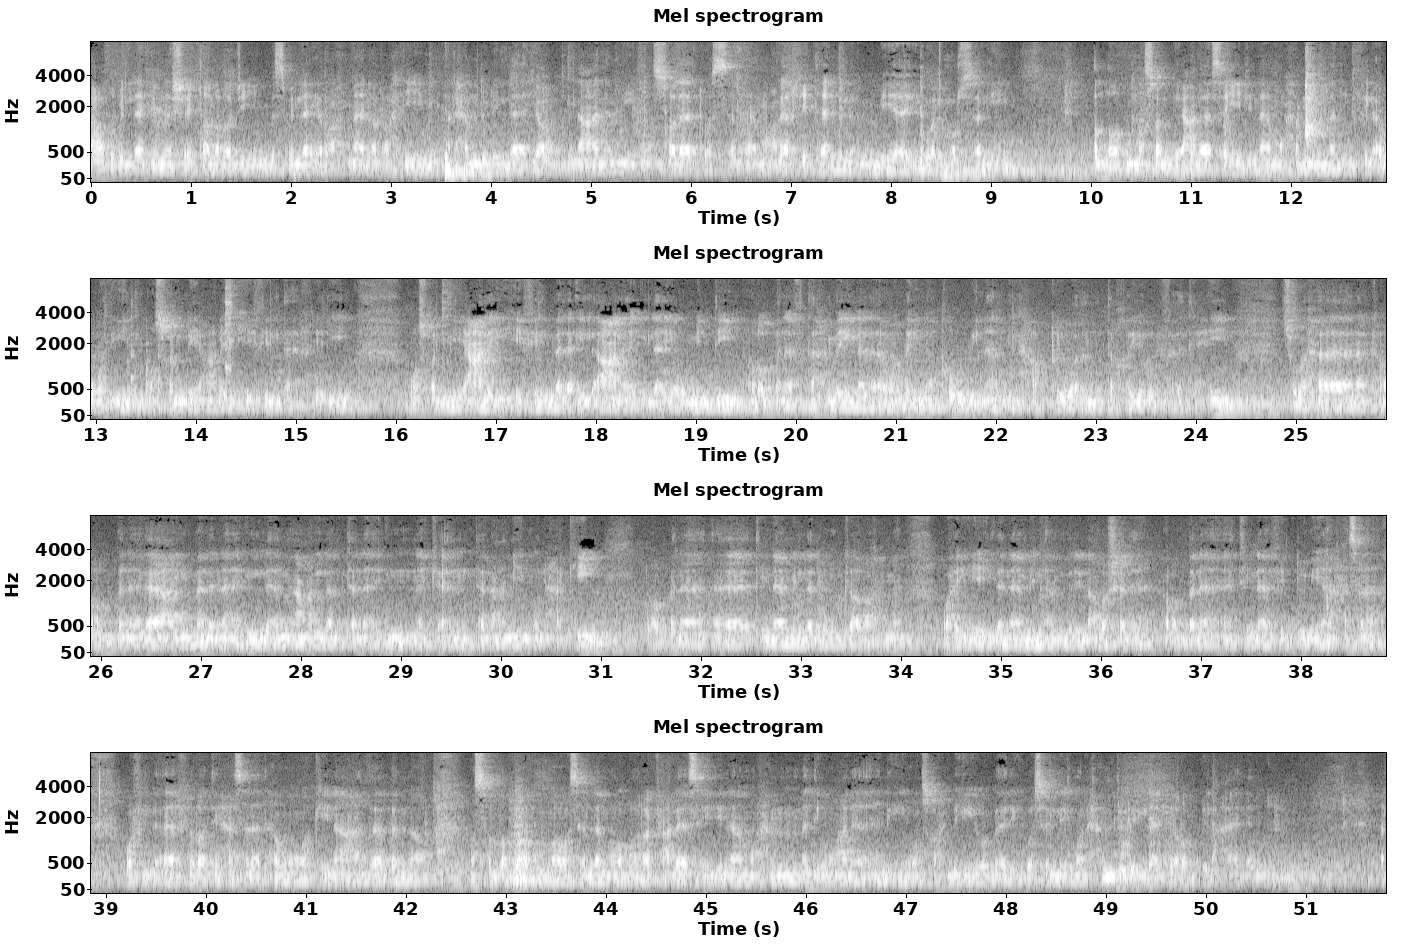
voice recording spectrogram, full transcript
أعوذ بالله من الشيطان الرجيم. بسم الله الرحمن الرحيم. الحمد لله رب العالمين والصلاة والسلام على ختام الأنبياء والمرسلين. اللهم صل على سيدنا محمد في الأولين وصل عليه في الآخرين وصل عليه في الملأ الأعلى إلى يوم الدين. ربنا افتح بيننا وبين قومنا بالحق وأنت خير الفاتحين. سبحانك ربنا لا علم لنا إلا ما علمتنا إنك أنت العليم الحكيم. ربنا آتنا من لدنك رحمة وهيئ لنا من أمرنا رشدا. ربنا آتنا في الدنيا حسنة وفي الآخرة حسنة وقنا عذاب النار. وصلى اللهم وسلم وبارك على سيدنا محمد وعلى آله وصحبه وبارك وسلم والحمد لله رب العالمين.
